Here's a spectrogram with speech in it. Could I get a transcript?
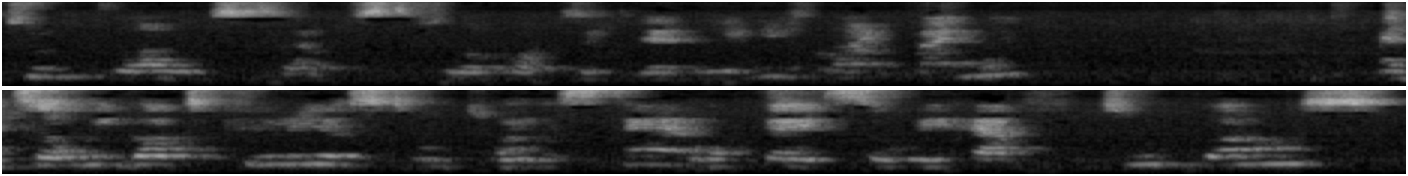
two clones of Staphylococcus epidermidis mainly. And so we got curious to, to understand, okay, so we have two clones.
